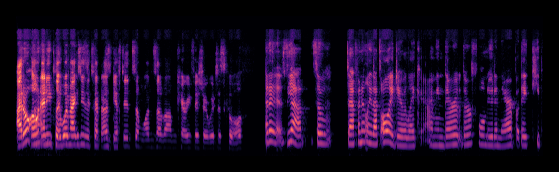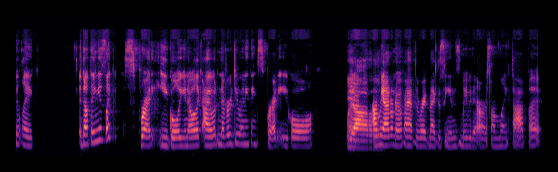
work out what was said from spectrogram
I don't own Um, any Playboy magazines except I was gifted some ones of um Carrie Fisher, which is cool. It is, yeah. So definitely, that's all I do. Like, I mean, they're they're full nude in there, but they keep it like nothing is like spread eagle. You know, like I would never do anything spread eagle. Like, Yeah. I mean, I don't know if I have the right magazines. Maybe there are some like that, but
